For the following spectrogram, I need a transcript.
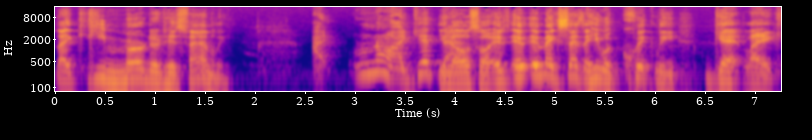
like he murdered his family. I no, I get that. You know, so it, it it makes sense that he would quickly get like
